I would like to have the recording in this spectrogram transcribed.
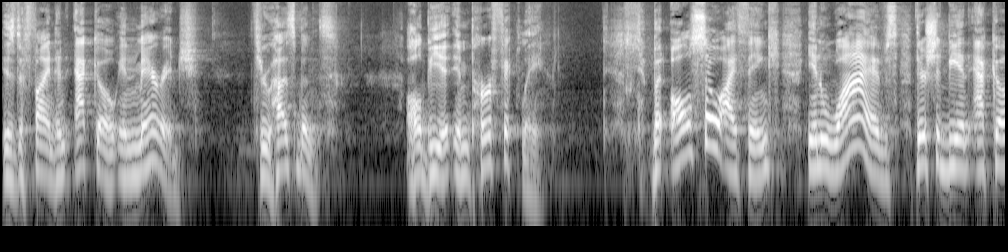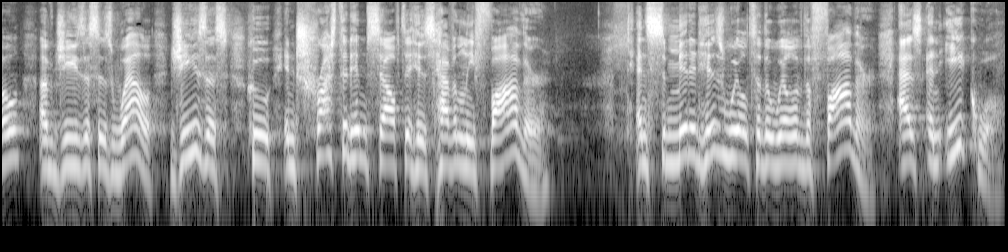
is to find an echo in marriage through husbands, albeit imperfectly. But also, I think in wives, there should be an echo of Jesus as well. Jesus, who entrusted himself to his heavenly Father and submitted his will to the will of the Father as an equal,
